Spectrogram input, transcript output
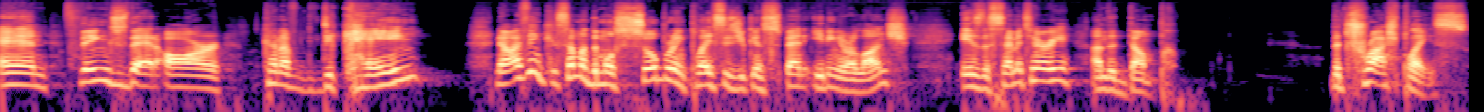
and things that are kind of decaying now, I think some of the most sobering places you can spend eating your lunch is the cemetery and the dump, the trash place.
